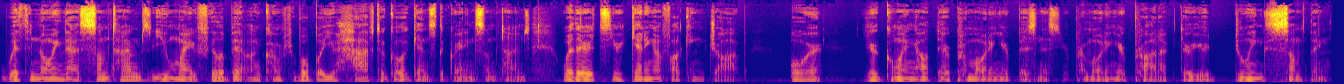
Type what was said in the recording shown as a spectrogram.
with knowing that sometimes you might feel a bit uncomfortable, but you have to go against the grain sometimes. Whether it's you're getting a fucking job or you're going out there promoting your business, you're promoting your product, or you're doing something,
